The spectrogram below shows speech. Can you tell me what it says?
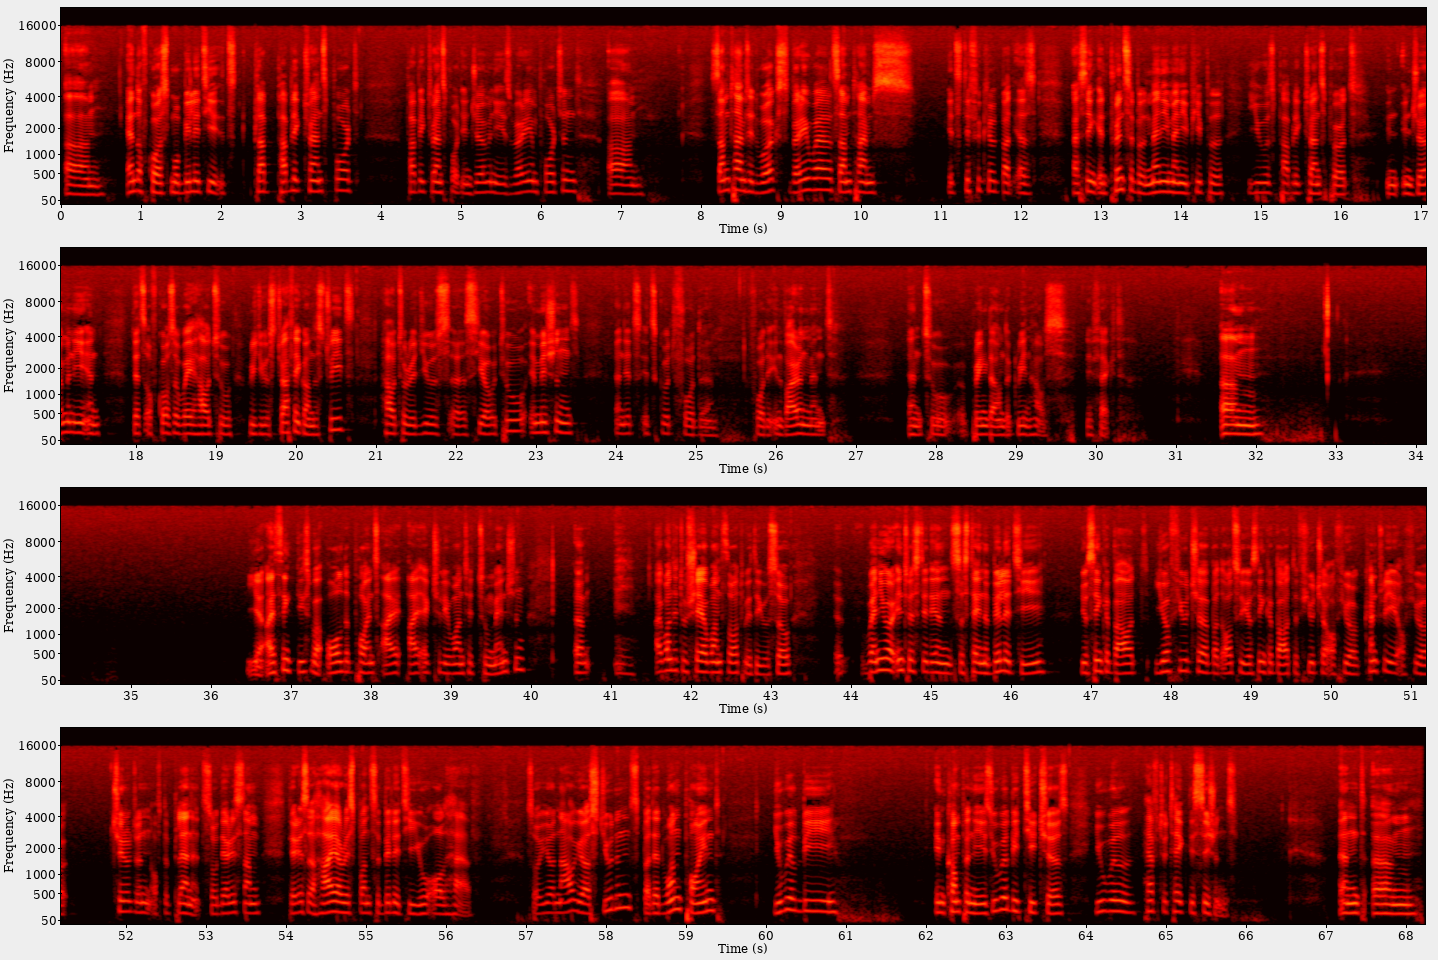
um, and of course, mobility. It's public transport. Public transport in Germany is very important. Um, sometimes it works very well, sometimes it's difficult, but as I think in principle, many, many people use public transport in, in Germany, and that's of course a way how to reduce traffic on the streets, how to reduce uh, CO2 emissions, and it's, it's good for the, for the environment and to uh, bring down the greenhouse effect. Um, Yeah, I think these were all the points I, I actually wanted to mention. Um, I wanted to share one thought with you. So, uh, when you are interested in sustainability, you think about your future, but also you think about the future of your country, of your children, of the planet. So there is some, there is a higher responsibility you all have. So you're now you are students, but at one point, you will be in companies, you will be teachers, you will have to take decisions. And um,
